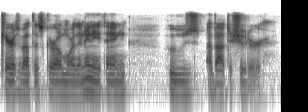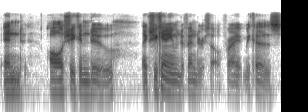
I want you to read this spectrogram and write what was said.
cares about this girl more than anything who's about to shoot her and all she can do like she can't even defend herself right? Because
